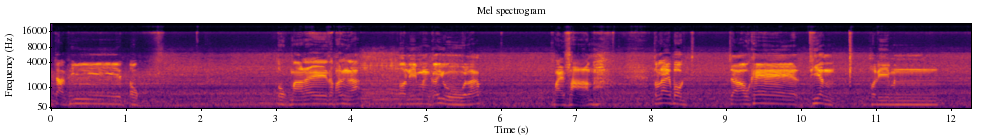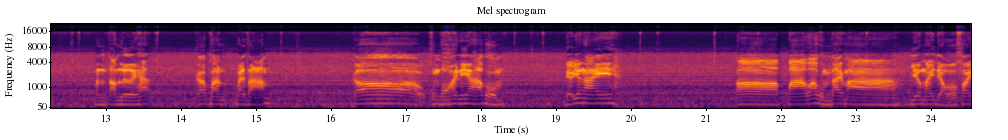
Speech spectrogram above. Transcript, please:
งจากที่ตก ตกมาได้สักพักหนึ่งแล้วตอนนี้มันก็อยู่แล้วครับบ่ายสามตอนแรกบอกจะเอาแค่เที่ยงพอดีมัน มันตามเลยฮะ ก็บ่ายบ่ายสามก็คงพอแค่นี้ครับผม เดี๋ยวยังไงปลาว่าผมได้มาเยอะไหมเดี๋ยวค่อย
